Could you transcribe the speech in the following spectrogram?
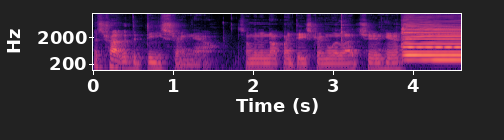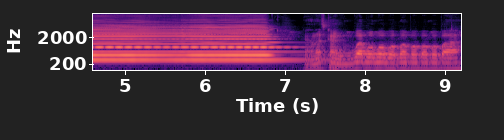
Let's try it with the D string now. So I'm going to knock my D string a little out of tune here. And that's wah, wah, wah, wah, wah, wah, wah, wah, wah.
